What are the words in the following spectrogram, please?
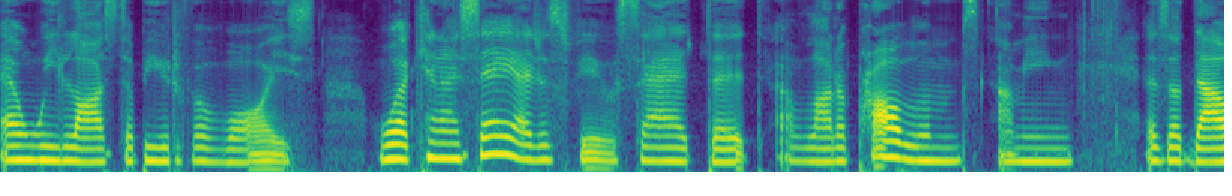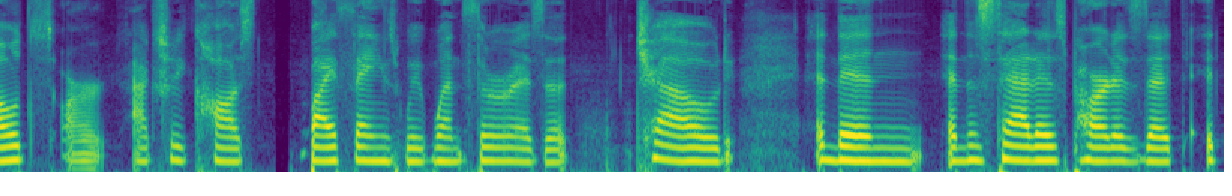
and we lost a beautiful voice what can I say? I just feel sad that a lot of problems, I mean, as adults, are actually caused by things we went through as a child. And then, and the saddest part is that it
